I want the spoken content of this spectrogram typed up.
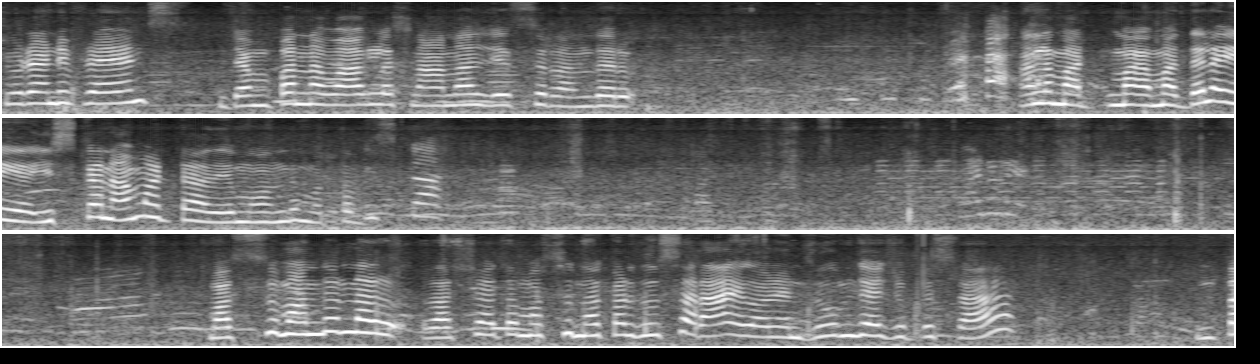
చూడండి ఫ్రెండ్స్ జంపన్న వాగులో స్నానాలు చేస్తారు అందరూ. అలా మధ్యలో ఇసుకనా మట్ట? అదేమో ఉంది మొత్తం. మస్తు మంది ఉన్నారు. రష్ అయితే మస్తు ఉంది. అక్కడ చూస్తారా? ఇగో నేను జూమ్ చేసి చూపిస్తా. ఇంత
